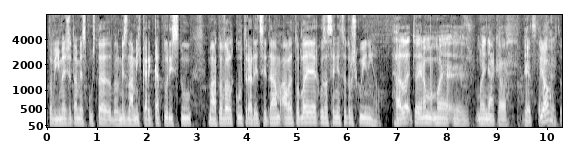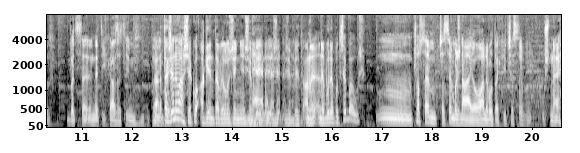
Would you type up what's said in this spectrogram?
to víme, že tam je spousta velmi známých karikaturistů, má to velkou tradici tam, ale tohle je jako zase něco trošku jiného. Hele, to je jenom moje, eh, moje nějaká věc, takže Jo. to vůbec se netýká zatím. úplně- Takže nemáš jako agenta vyloženě, že by, Ne, ne, ne, že, ne, že by a ne, nebude potřeba už? Mm, časem, časem možná jo, anebo taky časem už ne.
